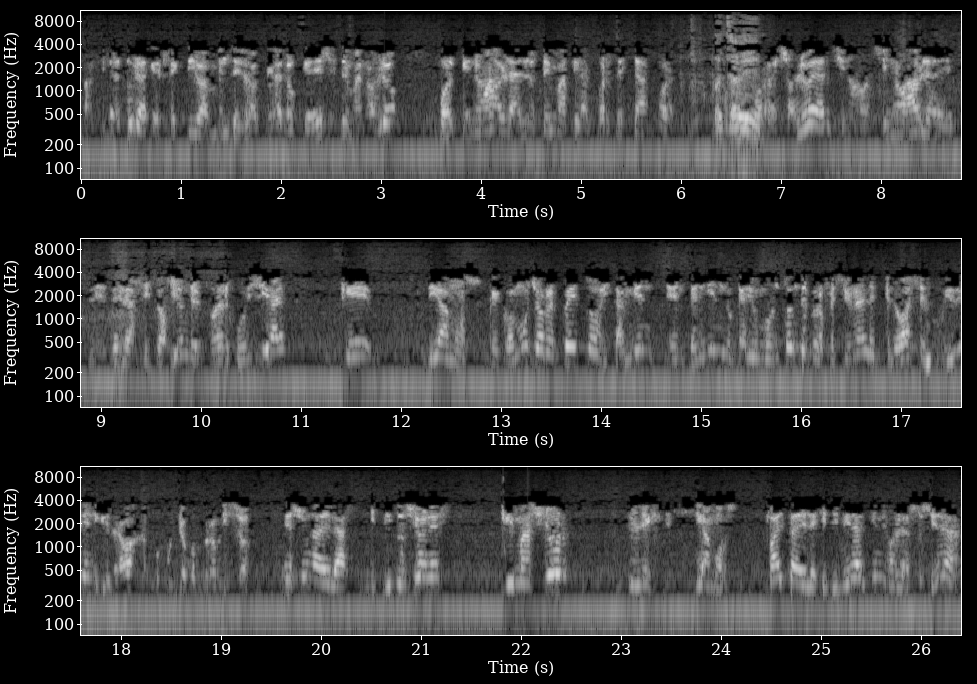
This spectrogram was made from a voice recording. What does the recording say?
Magistratura, que efectivamente lo aclaró, que de ese tema no habló, porque no habla de los temas que la Corte está por, resolver, sino, sino habla de, la situación del Poder Judicial, que digamos, que con mucho respeto y también entendiendo que hay un montón de profesionales que lo hacen muy bien y que trabajan con mucho compromiso, es una de las instituciones que mayor, digamos, falta de legitimidad tiene con la sociedad.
